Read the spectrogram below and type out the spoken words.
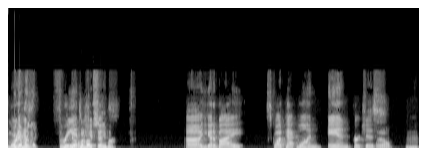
Morna has like, three Yeah, anti what about Saber? Uh, you got to buy Squad Pack One and purchase uh, No. Mm.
